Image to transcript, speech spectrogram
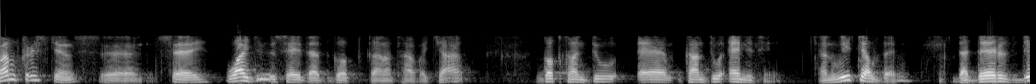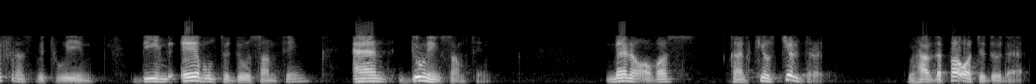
Some Christians uh, say, why do you say that God cannot have a child? God can do, um, can do anything. And we tell them that there is a difference between being able to do something and doing something. Many of us can kill children. We have the power to do that.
